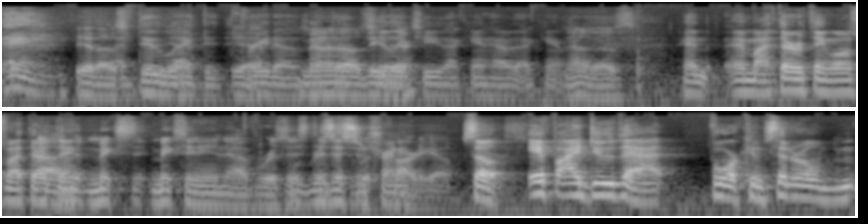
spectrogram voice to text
dang. Yeah, those- I do yeah, like the yeah. Fritos. None of those chili either. cheese. I can't have that. I can't. none of those. And and my third thing, what was my third Uh, thing? mix, mixing in of resistance, resistance with training. cardio. So Yes. if I do that for considerable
